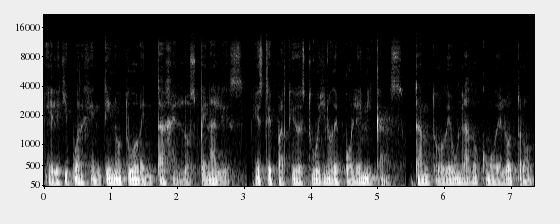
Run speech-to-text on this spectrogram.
el equipo argentino tuvo ventaja en los penales. Este partido estuvo lleno de polémicas, tanto de un lado como del otro,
